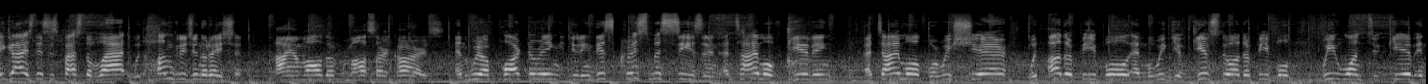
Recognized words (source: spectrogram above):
Hey guys, this is Pastor Vlad with Hungry Generation. Hi, I'm Aldo from All Star Cars. And we are partnering during this Christmas season, a time of giving, a time of where we share with other people and when we give gifts to other people, we want to give in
